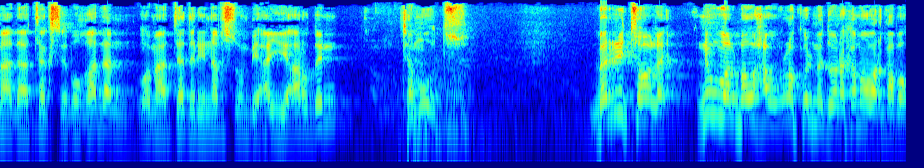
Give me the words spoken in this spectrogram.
maada taksibu gadan wamaa tadri nafsun biayi ardin tamuut berri toole nin walba waxa uu la kulmi doono kama warqabo.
